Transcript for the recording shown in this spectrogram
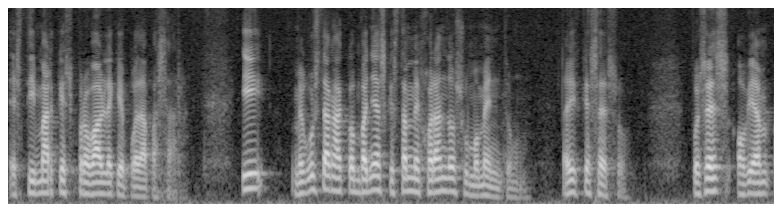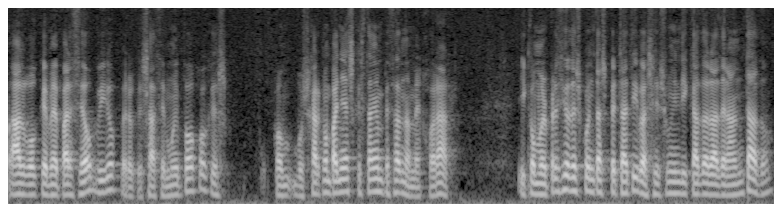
estimar que es probable que pueda pasar. Y me gustan a compañías que están mejorando su momentum. David, ¿qué es eso? Pues es algo que me parece obvio, pero que se hace muy poco, que es buscar compañías que están empezando a mejorar. Y como el precio descuenta expectativas y es un indicador adelantado,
